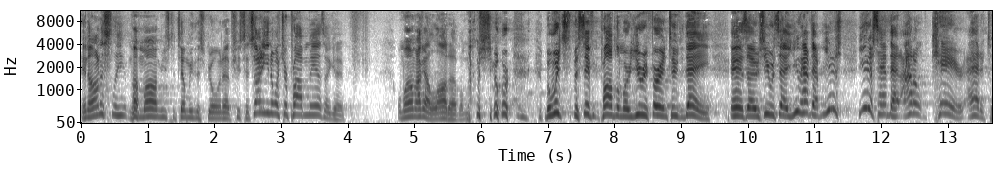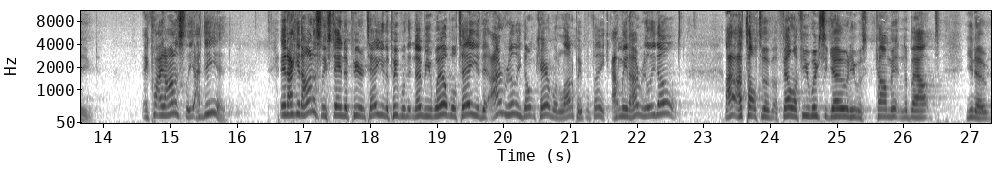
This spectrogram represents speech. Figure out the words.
And honestly, my mom used to tell me this growing up. She said, Son, you know what your problem is? I go, Well, Mom, I got a lot of them, I'm sure. but which specific problem are you referring to today? And so she would say, You have that, you just, you just have that I don't care attitude. And quite honestly, I did. And I can honestly stand up here and tell you, the people that know me well will tell you that I really don't care what a lot of people think. I mean, I really don't. I, I talked to a fellow a few weeks ago, and he was commenting about, you know,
